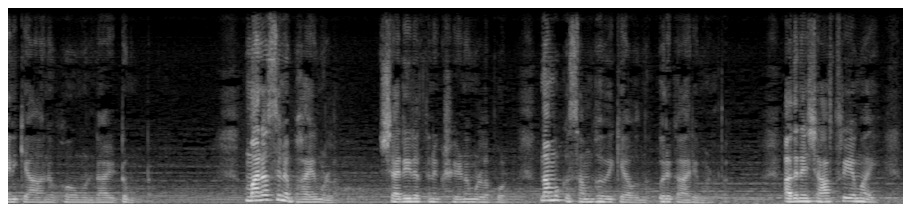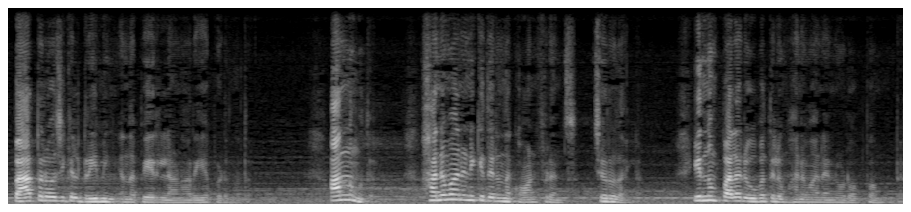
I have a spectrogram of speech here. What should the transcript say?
എനിക്ക് ആ അനുഭവം ഉണ്ടായിട്ടുമുണ്ട്. മനസ്സിന് ഭയമുള്ളപ്പോൾ ശരീരത്തിന് ക്ഷീണമുള്ളപ്പോൾ നമുക്ക് സംഭവിക്കാവുന്ന ഒരു കാര്യമാണത്. അതിനെ ശാസ്ത്രീയമായി പാത്തലോജിക്കൽ ഡ്രീമിംഗ് എന്ന പേരിലാണ് അറിയപ്പെടുന്നത്. അന്നു മുതൽ ഹനുമാൻ എനിക്ക് തരുന്ന കോൺഫിഡൻസ് ചെറുതല്ല. ഇന്നും പല രൂപത്തിലും ഹനുമാൻ എന്നോടൊപ്പമുണ്ട്.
